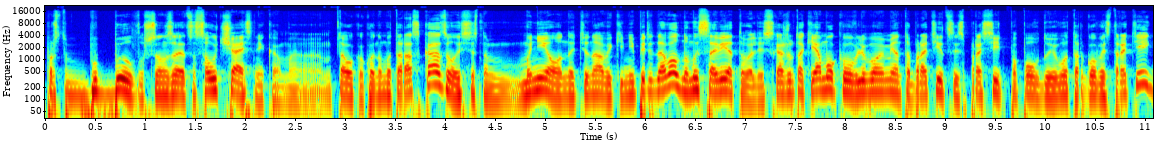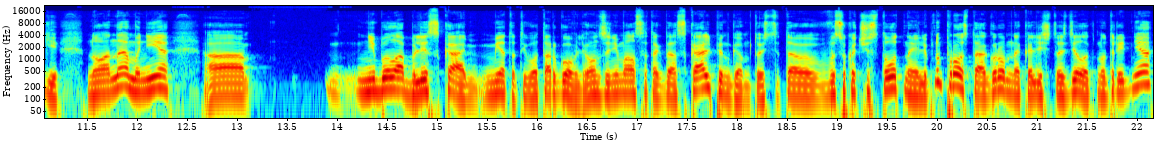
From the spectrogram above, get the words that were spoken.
просто был, что называется, соучастником э, того, как он им это рассказывал, естественно, мне он эти навыки не передавал, но мы советовались, скажем так, я мог его в любой момент обратиться и спросить по поводу его торговой стратегии, но она мне э, не была близка метод его торговли. Он занимался тогда скальпингом, то есть это высокочастотное или ну просто огромное количество сделок внутри дня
